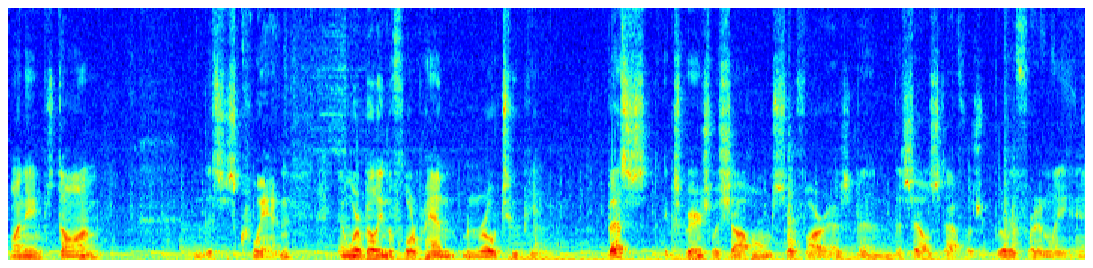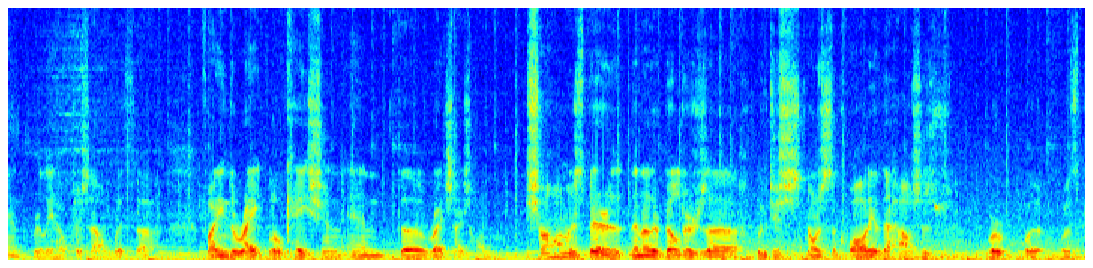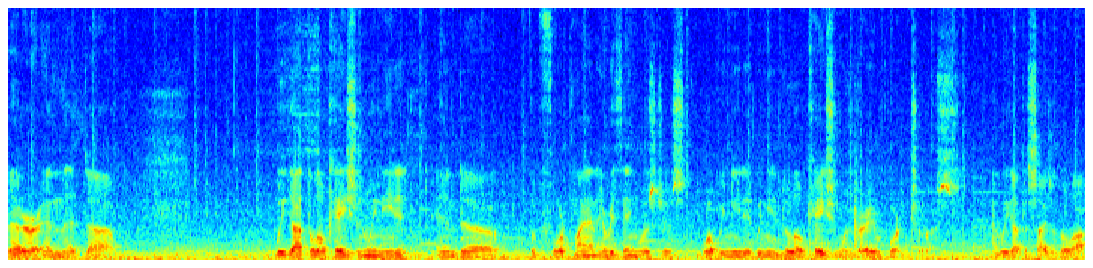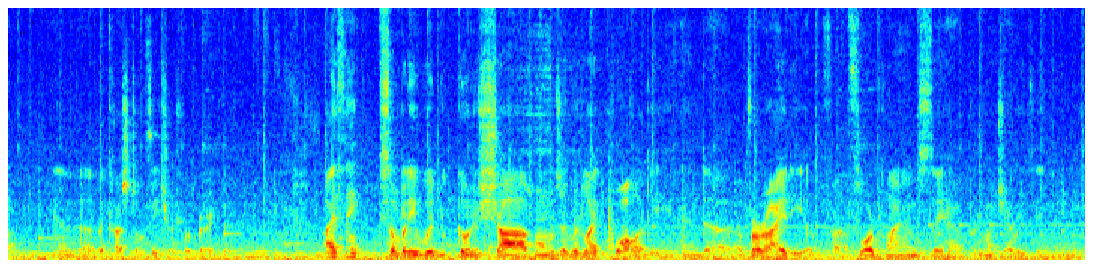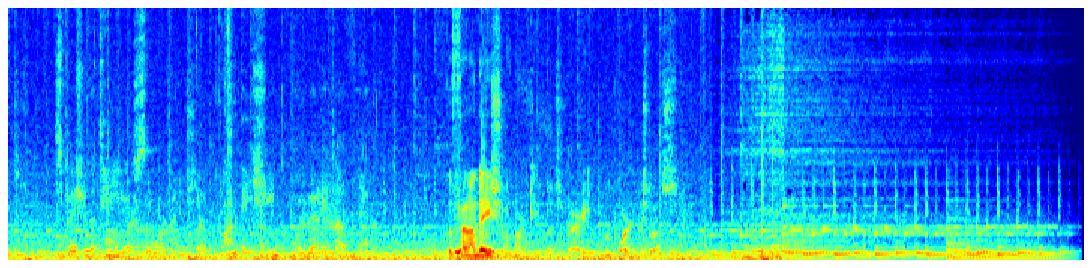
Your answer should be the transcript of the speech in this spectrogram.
My name's Don. And this is Quinn. And we're building the floor plan Monroe 2P. Best experience with Shaw Homes so far has been the sales staff was really friendly and really helped us out with uh, finding the right location and the right size home. Shaw Home is better than other builders. Uh, we've just noticed the quality of the houses were, were was better, and that uh, we got the location we needed, and uh, the floor plan. Everything was just what we needed. We needed the location was very important to us, and we got the size of the lot, and uh, the custom features were very good. I think somebody would go to Shaw Homes that would like quality and uh, a variety of uh, floor plans. They have pretty much everything you need. especially the 10 years warranty of foundation. We really love that. The foundation warranty was very important to us.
